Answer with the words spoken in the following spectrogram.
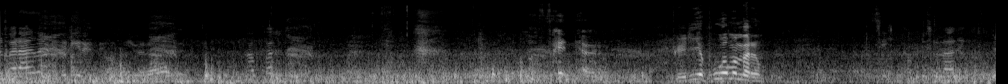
மாமியோட பேராக தான் அப்போ என்ன வரும் பெரிய பூவமாக வரும் சரி அப்படி சொல்லாதீங்க ஏ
